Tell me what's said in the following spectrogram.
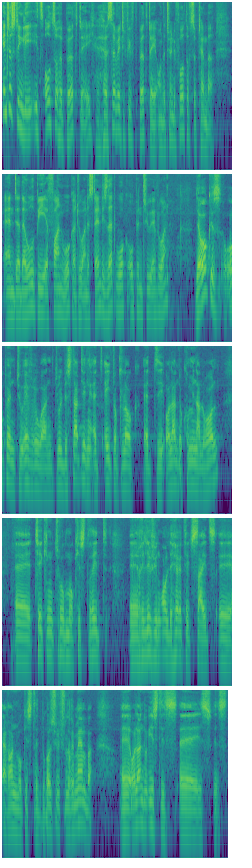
Interestingly, it's also her birthday, her 75th birthday on the 24th of September. And uh, there will be a fun walk, I do understand. Is that walk open to everyone? The walk is open to everyone. It will be starting at 8 o'clock at the Orlando Communal Hall, uh, taking through Mooki Street, reliving all the heritage sites uh, around Mooki Street. Because you should remember, uh, Orlando East is, uh, is, is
